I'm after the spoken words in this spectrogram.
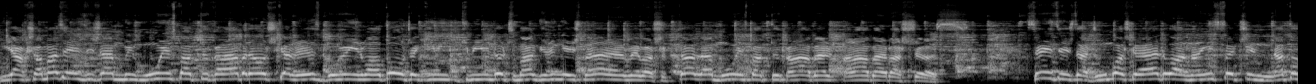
İyi akşamlar sevgili izleyiciler. Smart Türk ana habere hoş geldiniz. Bugün 26 olacak 2024 Cuma günün gelişmeler ve başlıklarla Smart Türk ana haber, ana haber başlıyoruz. Sayın izleyiciler, Cumhurbaşkanı Erdoğan'dan İsveç'in NATO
